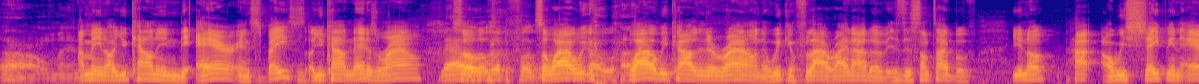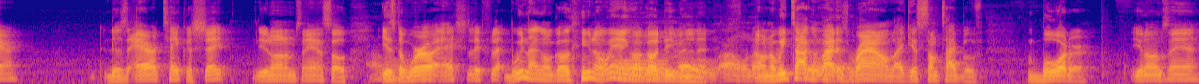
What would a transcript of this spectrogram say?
Oh man. I mean, are you counting the air and space? Are you counting that as round? Man, so, what the fuck, So man. why are we why are we calling it round and we can fly right out of it? Is this some type of you know how are we shaping air? Does air take a shape? You know what I'm saying? So is the world actually flat? But we're not gonna go. You know, we ain't gonna go deep into that. I don't know. I don't know. We talking about it's round like it's some type of border. You know what I'm saying?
